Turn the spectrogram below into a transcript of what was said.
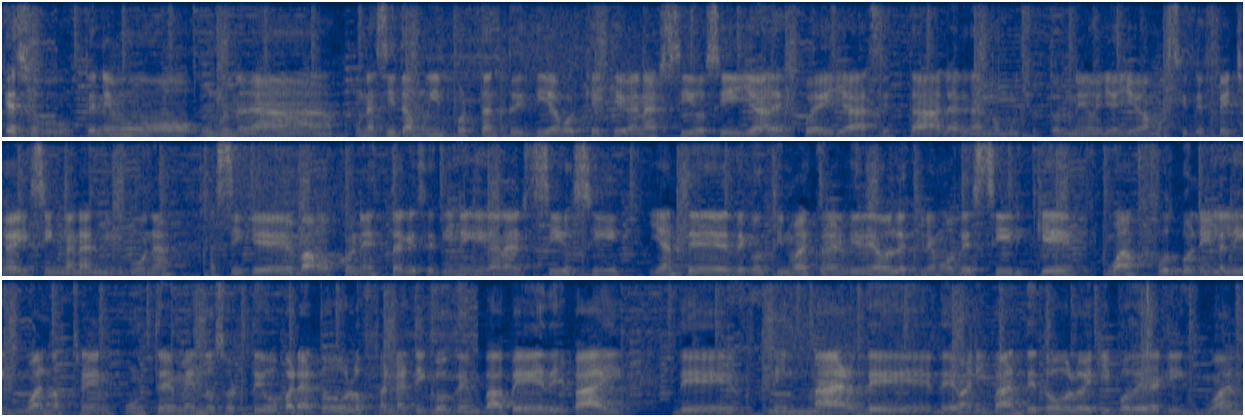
eso, pues, tenemos una, una cita muy importante hoy día porque hay que ganar sí o sí, ya después ya se está alargando mucho el torneo, ya llevamos 7 fechas y sin ganar ninguna. Así que vamos con esta que se tiene que ganar sí o sí. Y antes de continuar con el video les queremos decir que One Football y la League One nos traen un tremendo sorteo para todos los fanáticos de Mbappé, de Pai, de Neymar, de, de Maripán, de todos los equipos de la League One,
